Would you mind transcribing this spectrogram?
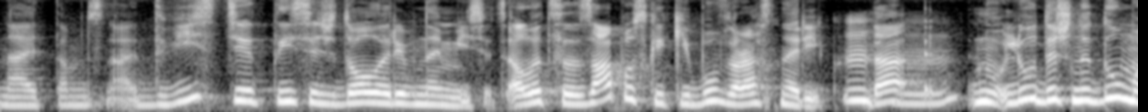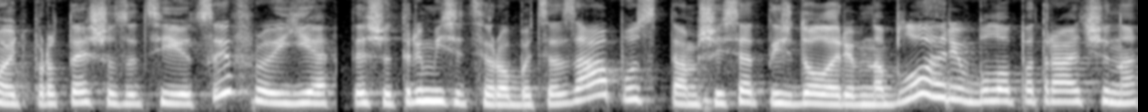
Навіть там не знаю 200 тисяч доларів на місяць, але це запуск, який був раз на рік. Мгм. Да? Ну люди ж не думають про те, що за цією цифрою є те, що три місяці робиться запуск, там 60 тисяч доларів на блогерів було потрачено,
